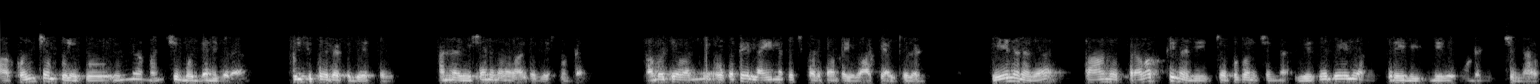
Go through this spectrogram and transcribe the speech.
ఆ కొంచెం పులుపు ఉన్న మంచి ముద్దని కూడా పులిసిపోయేటట్టు చేస్తుంది. అన్న విషయాన్ని మనం అర్థం చేసుకుంటాం. కాబట్టి అవన్నీ ఒకటే లైన్లకు వచ్చి పడుతూ ఉంటాయి వాక్యాలు చూడండి. ఏమనగా తాను ప్రవక్తినని చెప్పుకొని చిన్న యజబేలు అనే స్త్రీని నీవు ఉండనిచ్చున్నావు.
